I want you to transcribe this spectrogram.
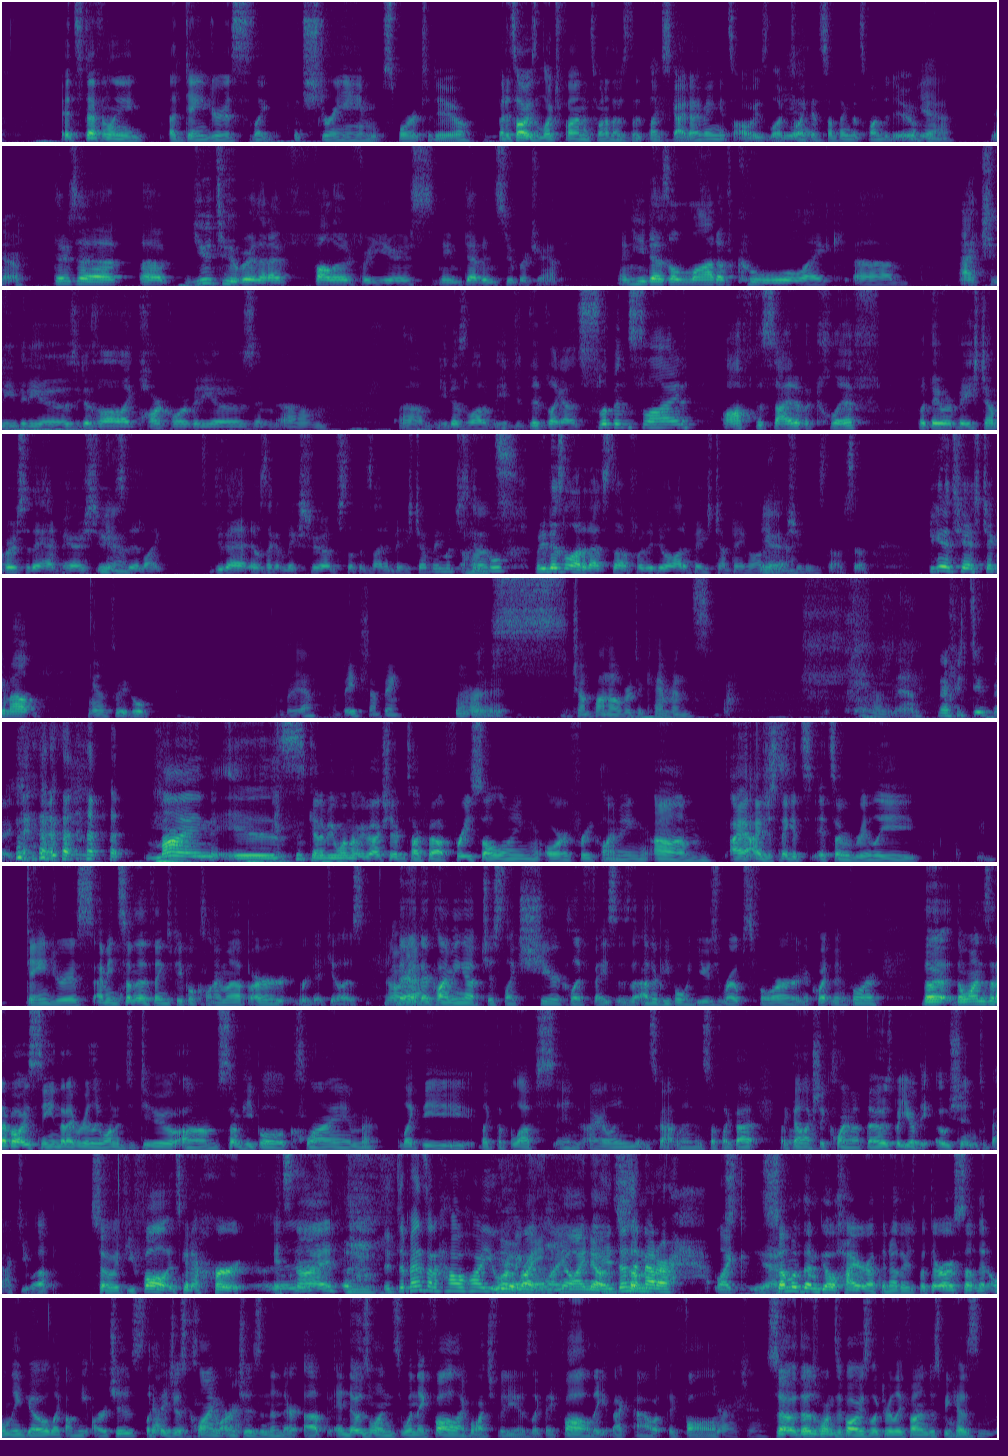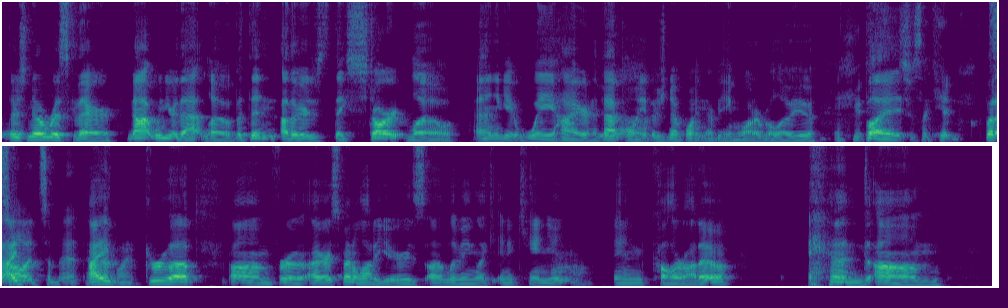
It's definitely a dangerous like extreme sport to do but it's always looked fun it's one of those that like skydiving it's always looked Yeah. like it's something that's fun to do Yeah. yeah There's a, a YouTuber that I've followed for years named Devin Supertramp, and he does a lot of cool like um, actiony videos. He does a lot of like parkour videos, and um, um, he does a lot of. He did like a slip and slide off the side of a cliff, but they were base jumpers, so they had parachutes. Yeah. They like do that. It was like a mixture of slip and slide and base jumping, which is Oh, kind of cool. But he does a lot of that stuff where they do a lot of base jumping, a lot of Yeah. parachuting and stuff. So if you get a chance, check him out. Yeah. it's pretty cool. But yeah, base jumping. all right Nice. Jump on over to Cameron's. Oh man. Number two pick. Mine is gonna be one that we've actually already talked about: free soloing or free climbing. Um, I, I just think it's it's a really dangerous. I mean, some of the things people climb up are ridiculous. oh, they're yeah. they're climbing up just like sheer cliff faces that other people would use ropes for and equipment for. The the ones that I've always seen that I've really wanted to do. Um, some people climb like the like the bluffs in Ireland and Scotland and stuff like that. Like they'll actually climb up those, but you have the ocean to back you up. So if you fall, it's gonna hurt. It's not It depends on how high you are. Yeah, right. like, no, I know. It doesn't Some- matter. H- Like Yeah. Some of them go higher up than others, but there are some that only go like on the arches. Like they just climb Okay. arches and then they're up. And those ones, when they fall, I've watched videos like they fall, they get back out, they fall. Gotcha. So those ones have always looked really fun just because Oh, there's no risk there. Not when you're that low, but then others they start low and then they get way higher, and at that point, there's no point in there being water below you. But it's just like hitting but I solid cement at I that point. grew up um for I spent a lot of years uh, living like in a canyon in Colorado, and um.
